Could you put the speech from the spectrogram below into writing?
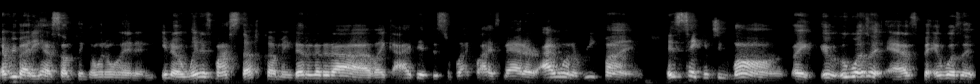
everybody has something going on, and you know, when is my stuff coming? Da da da da da. Like I did this for Black Lives Matter. I want a refund. It's taking too long. Like it, it wasn't as bad. It wasn't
